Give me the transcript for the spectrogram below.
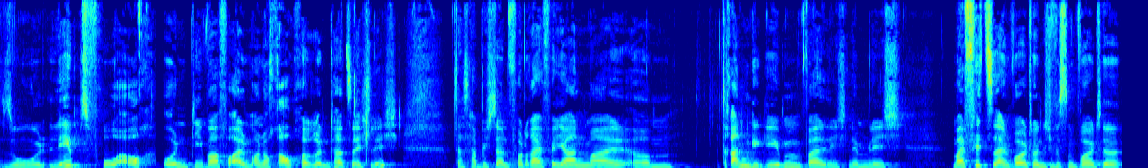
so lebensfroh auch und die war vor allem auch noch Raucherin tatsächlich. Das habe ich dann vor drei, vier Jahren mal ähm, dran gegeben, weil ich nämlich mal fit sein wollte und ich wissen wollte,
